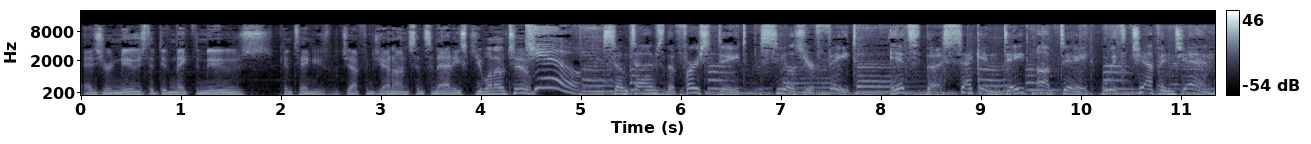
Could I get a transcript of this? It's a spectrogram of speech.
As your news that didn't make the news continues with Jeff and Jen on Cincinnati's Q102. Q. Sometimes the first date seals your fate. It's the second date update with Jeff and Jen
